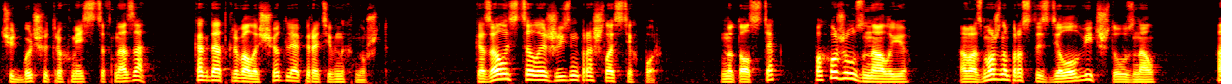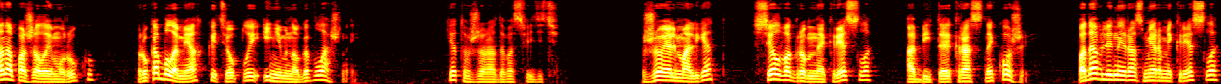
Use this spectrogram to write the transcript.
чуть больше трех месяцев назад, когда открывала счет для оперативных нужд. Казалось, целая жизнь прошла с тех пор. Но толстяк, похоже, узнал ее, а, возможно, просто сделал вид, что узнал. Она пожала ему руку. Рука была мягкой, теплой и немного влажной. «Я тоже рада вас видеть». Жоэль Мальят сел в огромное кресло, обитое красной кожей. Подавленный размерами кресла,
